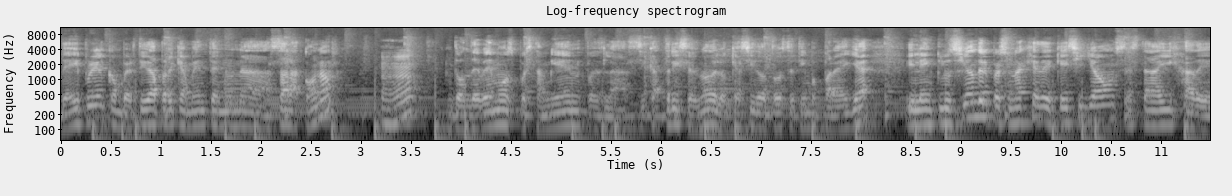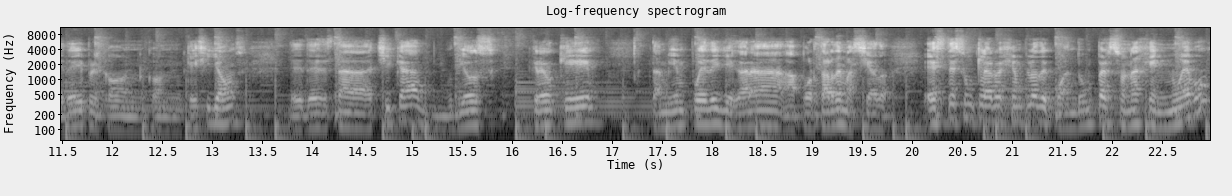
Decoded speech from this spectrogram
de April convertida prácticamente en una Sarah Connor donde vemos pues también pues las cicatrices ¿no? de lo que ha sido todo este tiempo para ella y la inclusión del personaje de Casey Jones, esta hija de, April con, con, Casey Jones, de, esta chica, Dios creo que también puede llegar a aportar demasiado. Este es un claro ejemplo de cuando un personaje nuevo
